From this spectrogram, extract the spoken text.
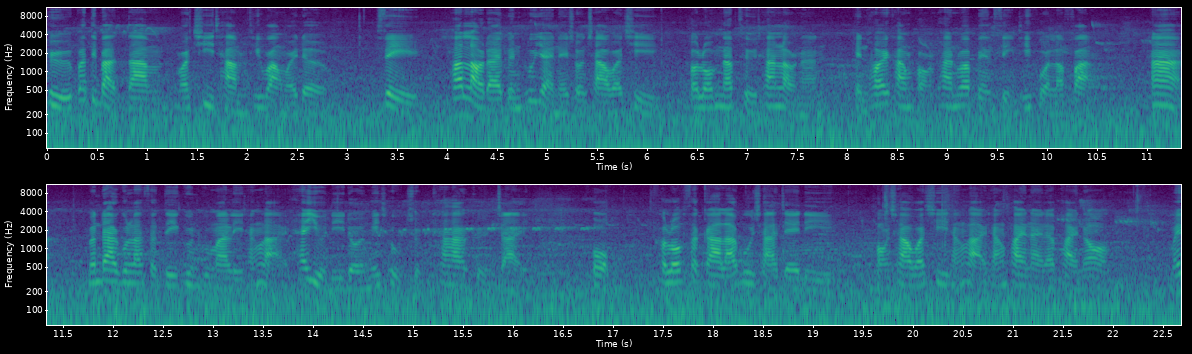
ถือปฏิบัติตามวชีธรรมที่วางไว้เดิม 4. ท่านเหล่าใดเป็นผู้ใหญ่ในชนชาววชีเคารพนับถือท่านเหล่านั้น เห็นถ้อยคำของท่านว่าเป็นสิ่งที่ควรรับฟัง 5. บรรดากุลสตรีกุลกุมารีทั้งหลาย ให้อยู่ดีโดยไม่ถูกฉุดฆ่าขืนใจ 6. เคารพสกการะบูชาเจดีย์ของชาววชีทั้งหลายทั้งภายในและภายนอก ไม่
